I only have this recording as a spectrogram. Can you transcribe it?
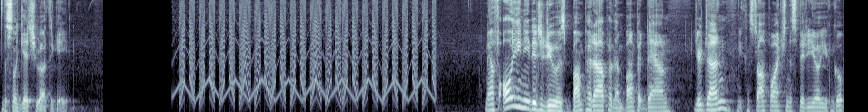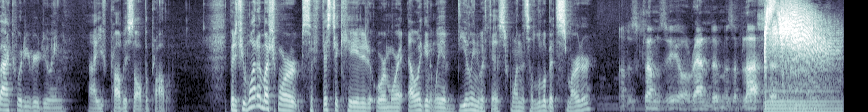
this will get you out the gate. Now, if all you needed to do is bump it up and then bump it down, you're done. You can stop watching this video. You can go back to whatever you're doing. Uh, you've probably solved the problem. But if you want a much more sophisticated or more elegant way of dealing with this, one that's a little bit smarter, not as clumsy or random as a blaster,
